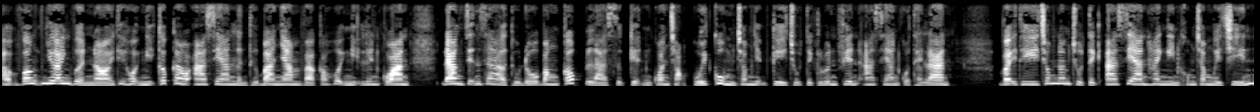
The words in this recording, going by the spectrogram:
À, vâng, như anh vừa nói thì hội nghị cấp cao ASEAN lần thứ 35 và các hội nghị liên quan đang diễn ra ở thủ đô Bangkok là sự kiện quan trọng cuối cùng trong nhiệm kỳ chủ tịch luân phiên ASEAN của Thái Lan. Vậy thì trong năm chủ tịch ASEAN 2019,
